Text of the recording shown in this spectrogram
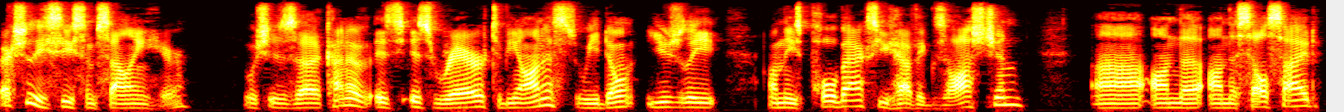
actually see some selling here, which is kind of, it's, it's rare to be honest. We don't usually, on these pullbacks, you have exhaustion on the on the sell side, uh,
